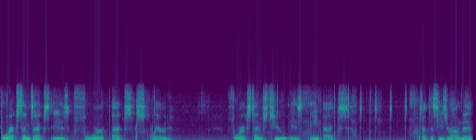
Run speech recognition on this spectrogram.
4x times x is 4x squared. 4x times 2 is 8x. Parentheses around it,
